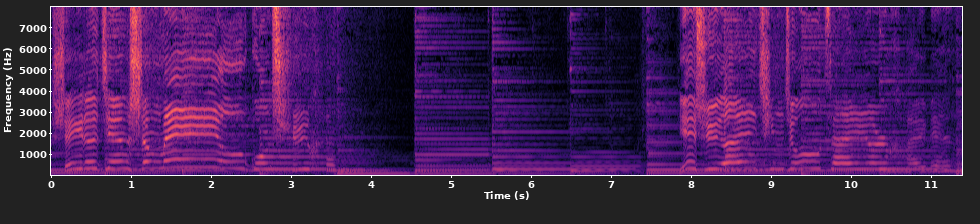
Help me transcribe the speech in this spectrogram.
谁的肩上没有过齿痕？也许爱情就在洱海边。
